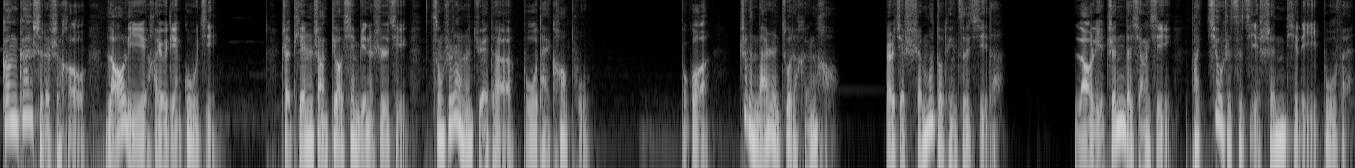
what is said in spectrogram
刚开始的时候，老李还有点顾忌。这天上掉馅饼的事情总是让人觉得不太靠谱。不过这个男人做的很好，而且什么都听自己的。老李真的相信他就是自己身体的一部分。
